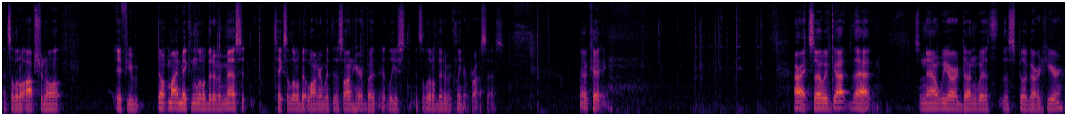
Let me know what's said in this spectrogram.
that's a little optional. If you don't mind making a little bit of a mess, it takes a little bit longer with this on here, but at least it's a little bit of a cleaner process. Okay. All right, so we've got that. So now we are done with the spill guard here.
